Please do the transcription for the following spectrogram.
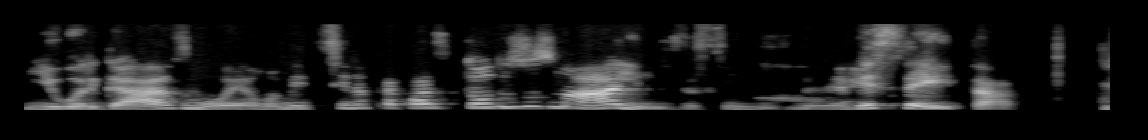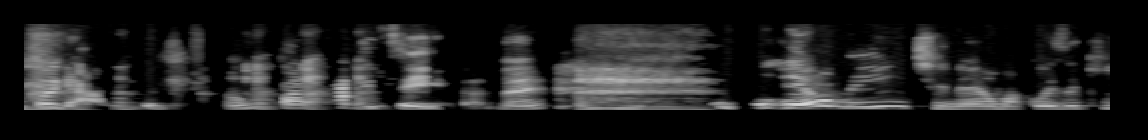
e o orgasmo é uma medicina para quase todos os males, assim, né, receita, orgasmo, vamos passar a receita, né, Porque realmente, né, uma coisa que,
